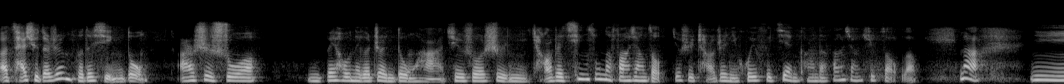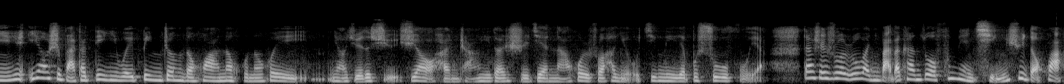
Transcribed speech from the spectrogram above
呃采取的任何的行动，而是说你背后那个震动哈，其实说是你朝着轻松的方向走，就是朝着你恢复健康的方向去走了。那。你要是把它定义为病症的话，那可能会你要觉得需需要很长一段时间呐，或者说很有精力也不舒服呀。但是说，如果你把它看作负面情绪的话，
